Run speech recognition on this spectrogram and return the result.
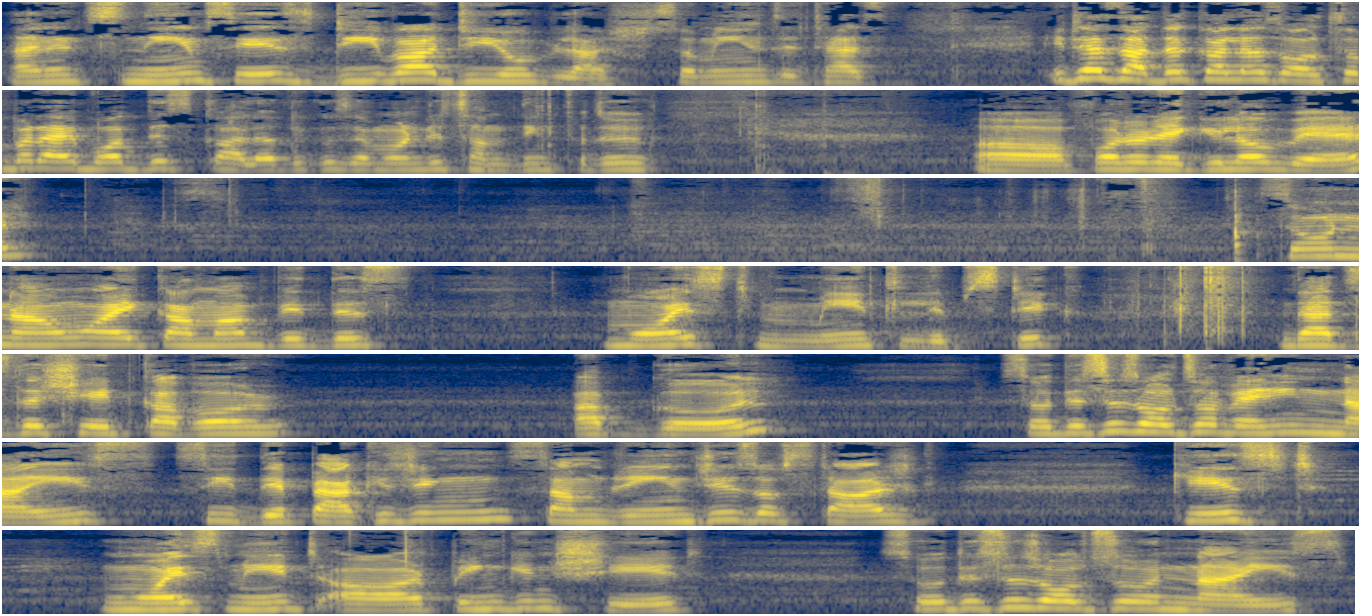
and its name says Diva Duo Blush. So means it has it has other colors also but I bought this color because I wanted something for the uh, for a regular wear. So now I come up with this moist matte lipstick. That's the shade cover up girl. So this is also very nice. See they're packaging some ranges of stars cased moist matte are pink in shade so this is also a nice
